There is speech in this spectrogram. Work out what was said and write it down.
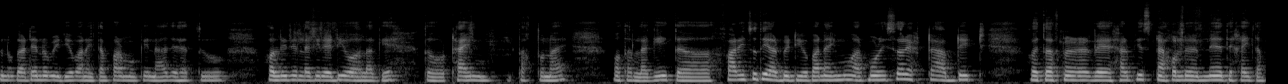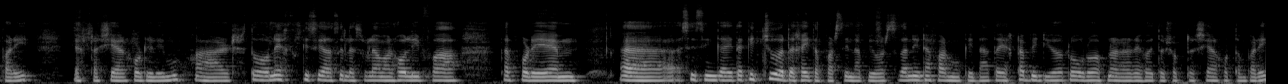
কোনো গার্ডেনের ভিডিও বানাইতাম পারমো কি না, যেহেতু হলিডে লাগি রেডি হওয়া লাগে, তো টাইম থাকতো নাই ওটার লাগি, তো পারি যদি আর ভিডিও বানাইমু আর মরিচর একটা আপডেট হয়তো আপনারা হারভেস্ট না করলেও এমনি দেখাইতাম পারি একটা শেয়ার করে দিলিমু আর তো অনেক কিছু আছিল আসলে আমার হলিফা তারপরে সিসিঙ্গা এটা কিচ্ছু দেখাইতে পারছি না পিওর্স জানি না পারমু কি না, তো একটা ভিডিও তো ওরও আপনারা হয়তো সবটা শেয়ার করতাম পারি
